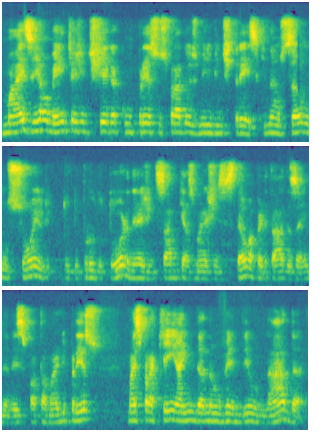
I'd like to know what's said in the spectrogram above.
mas realmente a gente chega com preços para 2023 que não são o sonho do, do produtor, né? A gente sabe que as margens estão apertadas ainda nesse patamar de preço, mas para quem ainda não vendeu nada,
